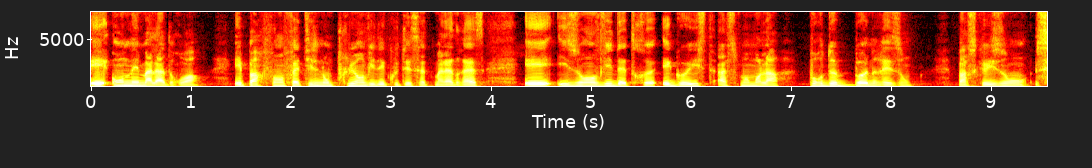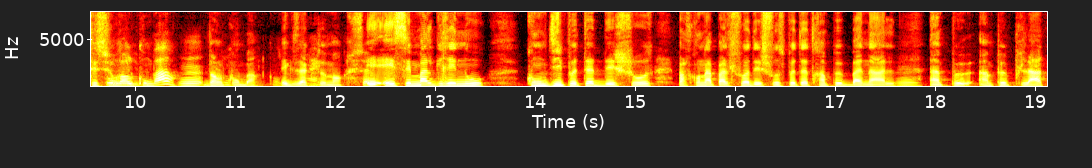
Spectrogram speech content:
et on est maladroit. Et parfois, en fait, ils n'ont plus envie d'écouter cette maladresse et ils ont envie d'être égoïstes à ce moment-là pour de bonnes raisons. Parce qu'ils ont. C'est Sont dans le combat. dans le combat. Exactement. Ouais. Et, et c'est malgré nous qu'on dit peut-être des choses, parce qu'on n'a pas le choix, des choses peut-être un peu banales, un, peu, un peu plates.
